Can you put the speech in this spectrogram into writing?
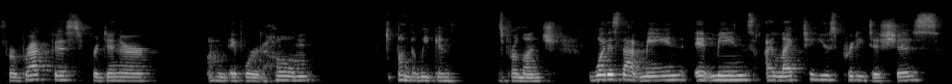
for breakfast, for dinner, um, if we're at home on the weekends for lunch. What does that mean? It means I like to use pretty dishes.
